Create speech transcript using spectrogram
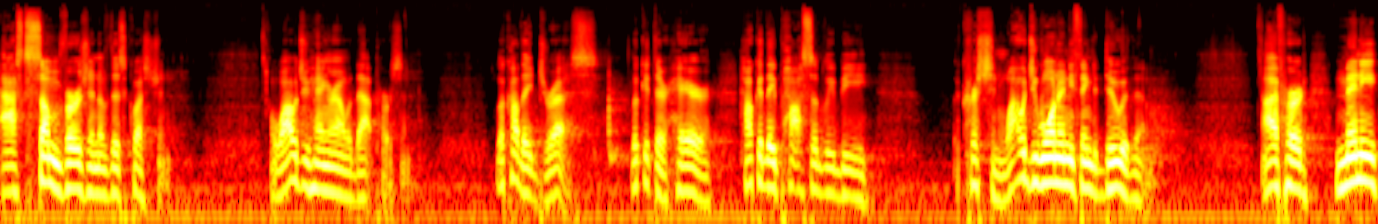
ask some version of this question Why would you hang around with that person? Look how they dress, look at their hair. How could they possibly be a Christian? Why would you want anything to do with them? I've heard many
